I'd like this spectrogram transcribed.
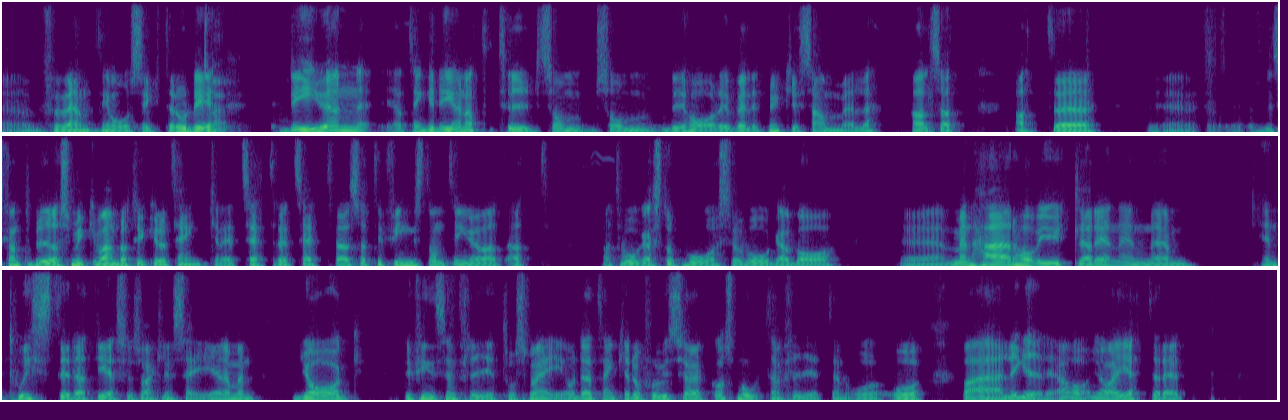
eh, förväntningar och åsikter. Och det, Nej. det är ju en, jag tänker det är en attityd som, som vi har i väldigt mycket samhälle. Alltså att, att eh, eh, vi ska inte bry oss så mycket vad andra tycker och tänker, etc. etc. Så att det finns någonting av att, att, att våga stå på sig och våga vara. Eh, men här har vi ju ytterligare en, en, en twist i det, att Jesus verkligen säger, "Ja, men jag, det finns en frihet hos mig. Och där tänker jag, då får vi söka oss mot den friheten och, och vara ärlig i det. Ja, jag är jätterädd.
